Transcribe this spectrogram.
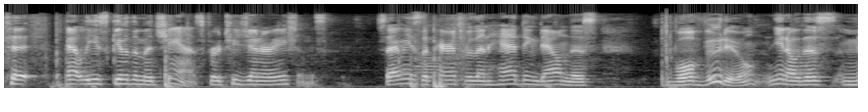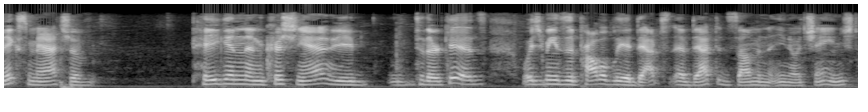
to at least give them a chance for two generations. So that means the parents were then handing down this, well, voodoo, you know, this mixed match of pagan and Christianity to their kids, which means it probably adapt, adapted some and, you know, changed.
